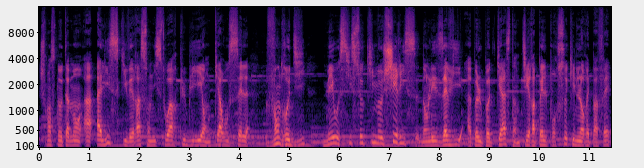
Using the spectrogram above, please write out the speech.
Je pense notamment à Alice qui verra son histoire publiée en carrousel vendredi, mais aussi ceux qui me chérissent dans les avis Apple Podcast. Un petit rappel pour ceux qui ne l'auraient pas fait,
